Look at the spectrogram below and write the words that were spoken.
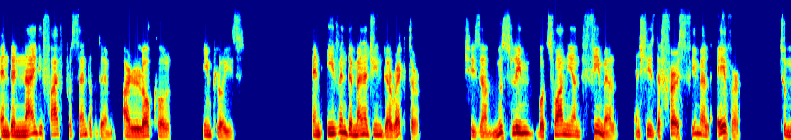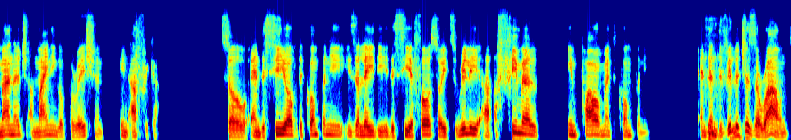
and then 95% of them are local employees, and even the managing director, she's a Muslim Botswanian female, and she's the first female ever to manage a mining operation in Africa. So, and the CEO of the company is a lady, the CFO. So it's really a, a female empowerment company. And then hmm. the villages around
